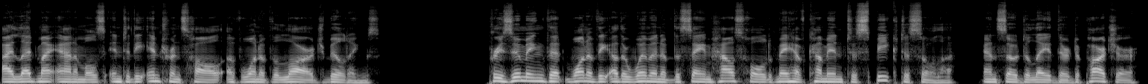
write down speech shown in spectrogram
I led my animals into the entrance hall of one of the large buildings. Presuming that one of the other women of the same household may have come in to speak to Sola, and so delayed their departure,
